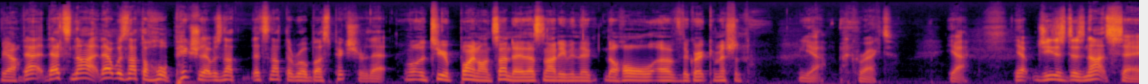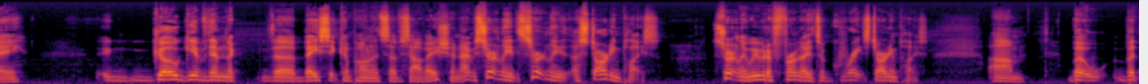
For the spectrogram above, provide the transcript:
Yeah. that that's not that was not the whole picture. That was not that's not the robust picture that Well, to your point on Sunday, that's not even the, the whole of the Great Commission. yeah correct. Yeah. Yep. Jesus does not say go give them the the basic components of salvation. I mean certainly certainly a starting place. Certainly we would affirm that it's a great starting place. Um but but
